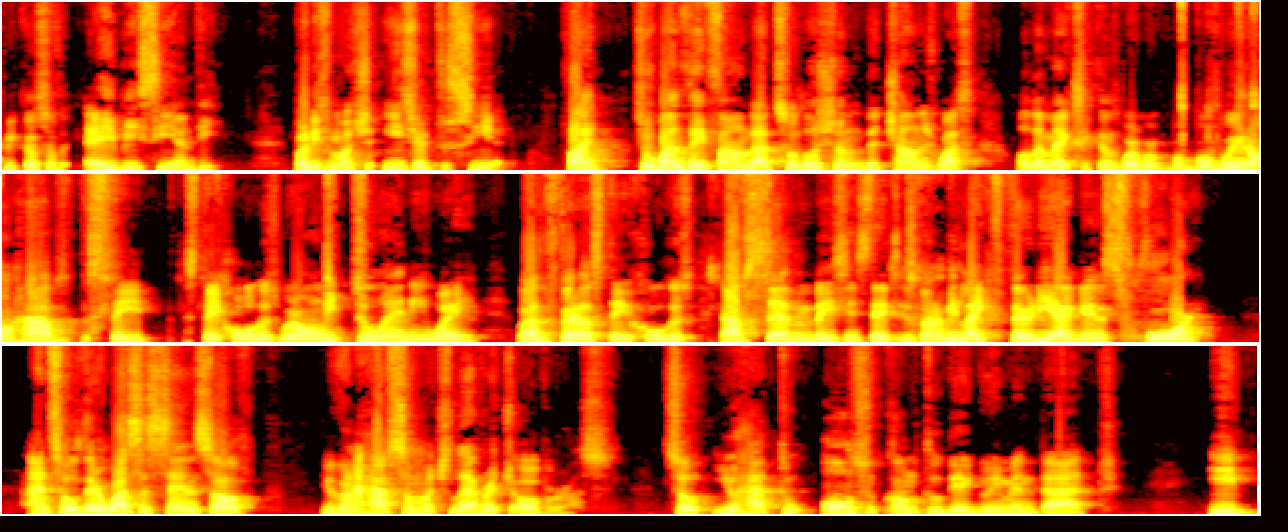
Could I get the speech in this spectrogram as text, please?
because of A, B, C, and D. But it's much easier to see it. Fine. So once they found that solution, the challenge was, well, the Mexicans were, we don't have the state stakeholders. We're only two anyway. We have federal stakeholders. We have seven basin states. It's going to be like 30 against four. And so there was a sense of you're going to have so much leverage over us. So you had to also come to the agreement that it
